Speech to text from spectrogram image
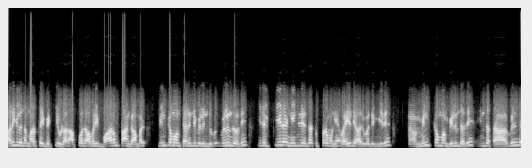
அருகில் இருந்த மரத்தை வெட்டியுள்ளார். அப்போது அவரின் பாரம் தாங்காமல் மின்கம்பம் சரிந்து விழுந்து விழுந்தது இதில் கீழே நின்றிருந்த சுப்பிரமணியன் வயது அறுபது மீது மின்கம்பம் விழுந்தது. இந்த விழுந்த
